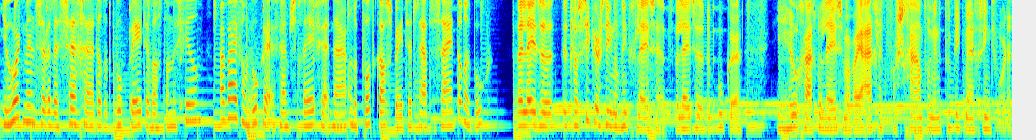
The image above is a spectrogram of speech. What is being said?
Je hoort mensen willen zeggen dat het boek beter was dan de film, maar wij van Boeken FM streven naar om de podcast beter te laten zijn dan het boek. Wij lezen de klassiekers die je nog niet gelezen hebt. We lezen de boeken die je heel graag wil lezen, maar waar je eigenlijk voor schaamt om in het publiek mee gezien te worden.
